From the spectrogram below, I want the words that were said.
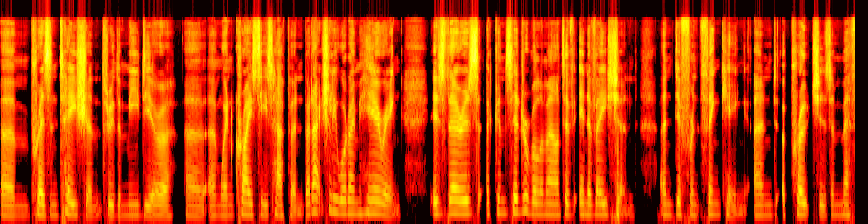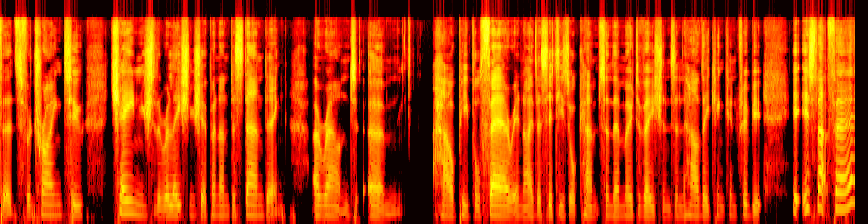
um, presentation through the media uh, and when crises happen. But actually, what I'm hearing is there is a considerable amount of innovation and different thinking and approaches and methods for trying to change the relationship and understanding around um, how people fare in either cities or camps and their motivations and how they can contribute. Is that fair?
